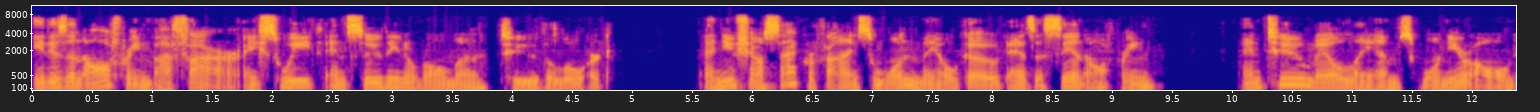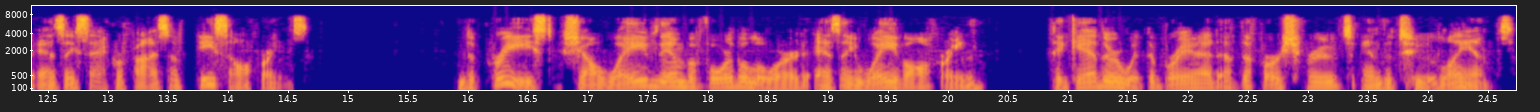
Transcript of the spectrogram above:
It is an offering by fire, a sweet and soothing aroma to the Lord. And you shall sacrifice one male goat as a sin offering, and two male lambs one year old as a sacrifice of peace offerings. The priest shall wave them before the Lord as a wave offering, together with the bread of the firstfruits and the two lambs.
